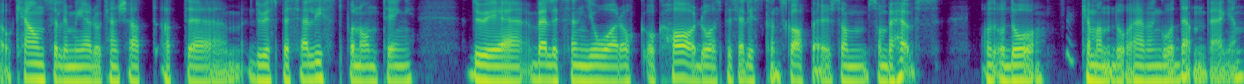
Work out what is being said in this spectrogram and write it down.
och council är mer då kanske att, att eh, du är specialist på någonting. Du är väldigt senior och, och har då specialistkunskaper som, som behövs. Och, och då kan man då även gå den vägen.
